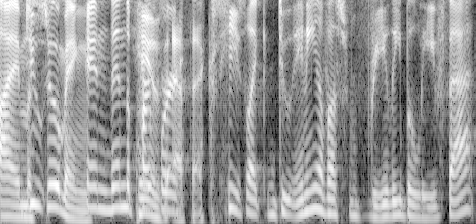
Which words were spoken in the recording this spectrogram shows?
I'm Do- assuming and then the part his where ethics. He's like, do any of us really believe that?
